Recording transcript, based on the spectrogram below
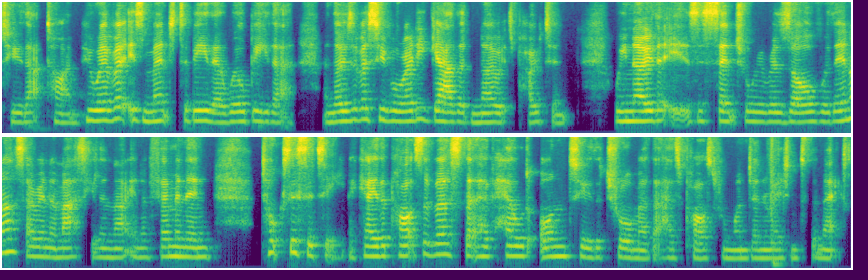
to that time. Whoever is meant to be there will be there. And those of us who've already gathered know it's potent. We know that it is essential we resolve within us our inner masculine, our inner feminine, toxicity okay the parts of us that have held on to the trauma that has passed from one generation to the next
